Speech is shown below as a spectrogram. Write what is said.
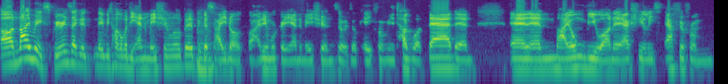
Uh, not even experience. I could maybe talk about the animation a little bit because Mhm. I, you know, I didn't work in animation, so it's okay for me to talk about that and and and my own view on it. Actually, at least after from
